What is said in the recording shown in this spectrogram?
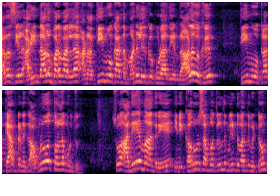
அரசியல் அழிந்தாலும் பரவாயில்ல ஆனா திமுக அந்த மண்ணில் இருக்கக்கூடாது என்ற அளவுக்கு திமுக கேப்டனுக்கு அவ்வளோ தொல்லை கொடுத்தது. ஸோ அதே மாதிரி இனி கரூர் சம்பவத்திலிருந்து மீண்டு வந்து விட்டோம்.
